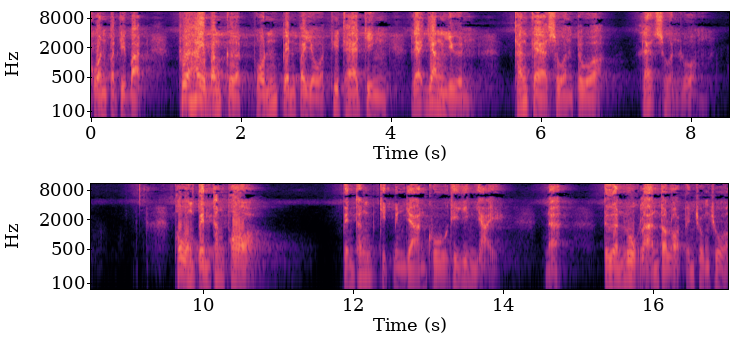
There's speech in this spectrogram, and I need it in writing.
ควรปฏิบัติ เพื่อให้บังเกิดผลเป็นประโยชน์ที่แท้จริงและยั่งยืน ทั้งแก่ส่วนตัวและส่วนรวม พระองค์เป็นทั้งพ่อ เป็นทั้งจิตวิญญาณครูที่ยิ่งใหญ่นะเตือนลูกหลานตลอดเป็นช่วง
